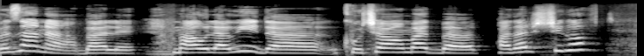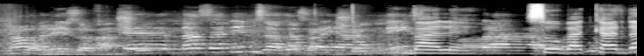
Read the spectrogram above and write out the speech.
بزنه. بله. مولوی در کوچه آمد به پدرش چی گفت؟ بله. صحبت کرده؟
